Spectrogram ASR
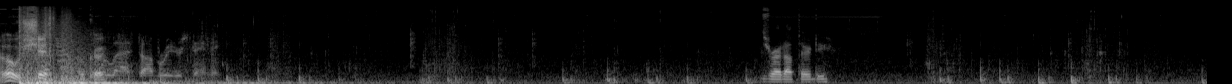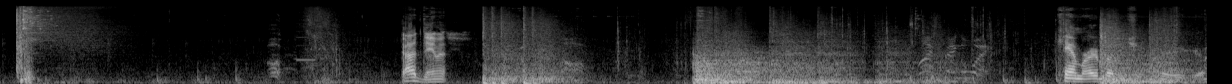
Oh shit. Okay. Last operator standing. He's right out there, D. God damn it. Cam right above you. There you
